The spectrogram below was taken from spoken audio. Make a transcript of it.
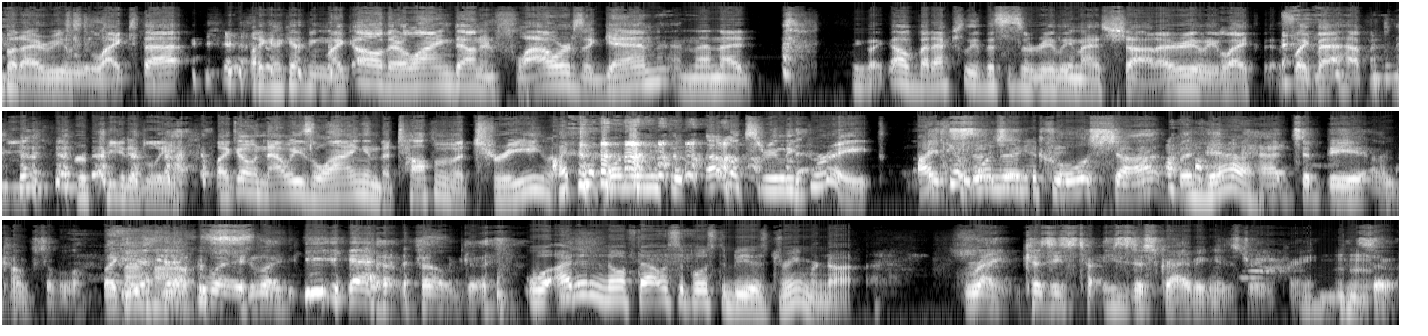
But I really liked that. Like I kept being like, oh, they're lying down in flowers again. And then I think like, oh, but actually this is a really nice shot. I really like this. Like that happened to me repeatedly. Like, oh, now he's lying in the top of a tree. I kept wondering if it, that looks really great. I it's kept such a if it, cool shot, but Yeah. it had to be uncomfortable. Like in Uh-huh. no way, like Yeah. that felt good. well, I didn't know if that was supposed to be his dream or not. Right, because he's t- he's describing his dream, right? Mm-hmm. So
